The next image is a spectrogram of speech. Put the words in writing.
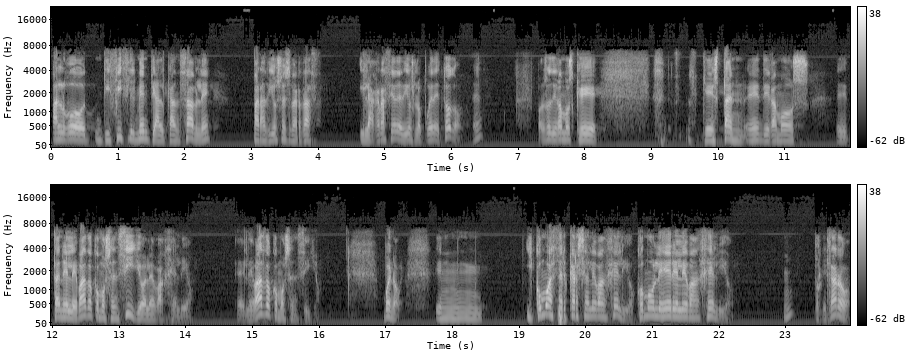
algo difícilmente alcanzable, para Dios es verdad. Y la gracia de Dios lo puede todo. ¿eh? Por eso digamos que, que es tan, ¿eh? digamos, eh, tan elevado como sencillo el Evangelio. Elevado como sencillo. Bueno, em, ¿y cómo acercarse al Evangelio? ¿Cómo leer el Evangelio? ¿Mm? Porque claro,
